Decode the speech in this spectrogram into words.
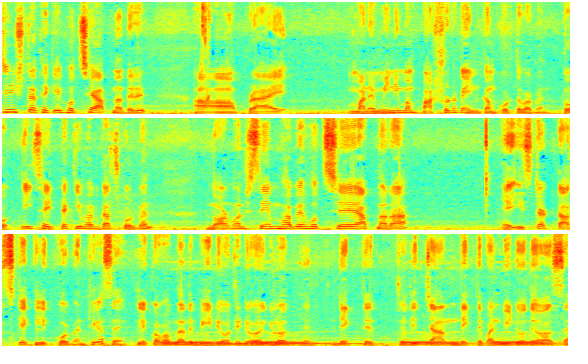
জিনিসটা থেকে হচ্ছে আপনাদের প্রায় মানে মিনিমাম পাঁচশো টাকা ইনকাম করতে পারবেন। তো এই সাইটটা কীভাবে কাজ করবেন? নর্মাল সেমভাবে হচ্ছে আপনারা এই স্টার টাস্কে ক্লিক করবেন, ঠিক আছে? ক্লিক করব আপনাদের ভিডিও টিডিও এগুলো দেখতে, যদি চান দেখতে পান ভিডিও দেওয়া আছে।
